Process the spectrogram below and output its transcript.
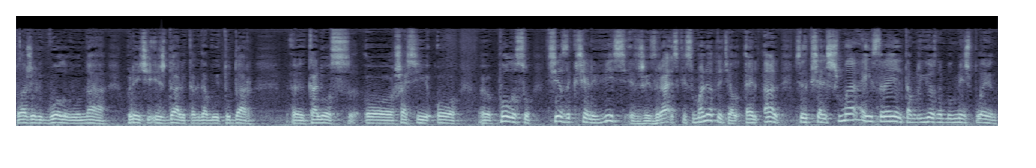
положили голову на плечи и ждали, когда будет удар Э, колес, о шасси, о э, полосу, все закричали весь, это же израильский самолет летел, Эль-Аль, все закричали Шма Израиль, там религиозно был меньше половины,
